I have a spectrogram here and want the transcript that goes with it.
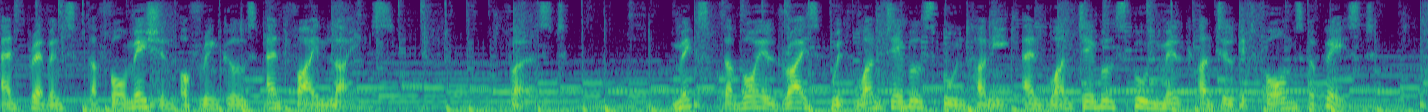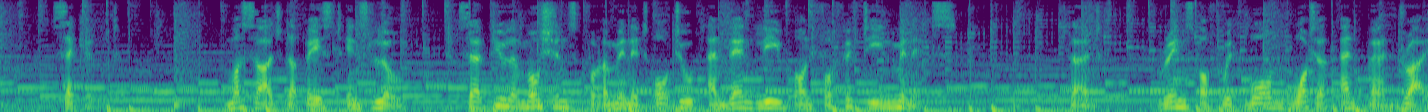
and prevents the formation of wrinkles and fine lines. First, mix the boiled rice with 1 tablespoon honey and 1 tablespoon milk until it forms a paste. Second, massage the paste in slow, circular motions for a minute or two and then leave on for 15 minutes. Third, rinse off with warm water and pat dry.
